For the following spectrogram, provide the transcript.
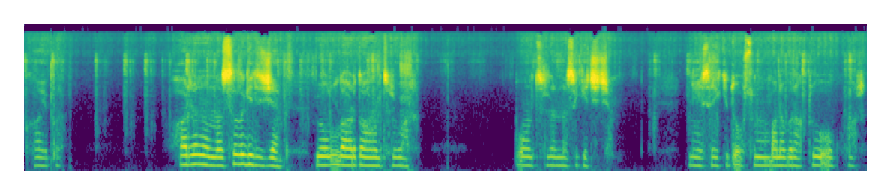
kaybı. Harran'a nasıl gideceğim? Yollarda hunter var. Bu hunter'ları nasıl geçeceğim? Neyse ki dostumun bana bıraktığı ok var.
